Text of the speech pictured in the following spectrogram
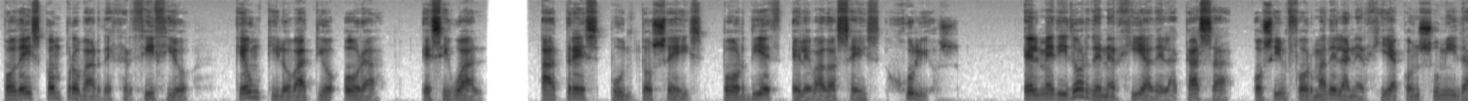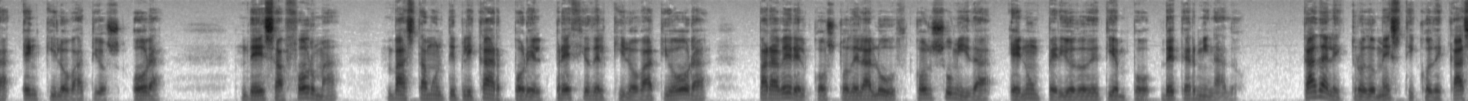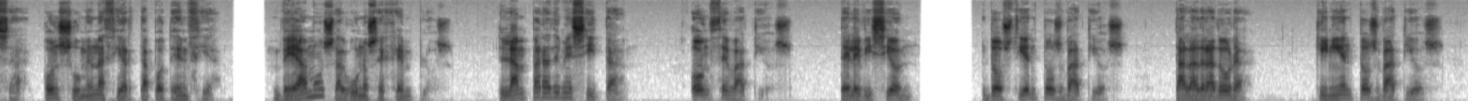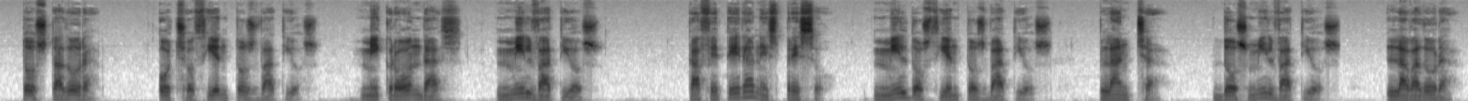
Podéis comprobar de ejercicio que un kilovatio hora es igual a 3.6 por 10 elevado a 6 julios. El medidor de energía de la casa os informa de la energía consumida en kilovatios hora. De esa forma, basta multiplicar por el precio del kilovatio hora para ver el costo de la luz consumida en un periodo de tiempo determinado. Cada electrodoméstico de casa consume una cierta potencia. Veamos algunos ejemplos. Lámpara de mesita 11 vatios. Televisión 200 vatios. Taladradora 500 vatios. Tostadora 800 vatios. Microondas 1000 vatios. Cafetera Nespresso 1200 vatios. Plancha 2000 vatios. Lavadora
